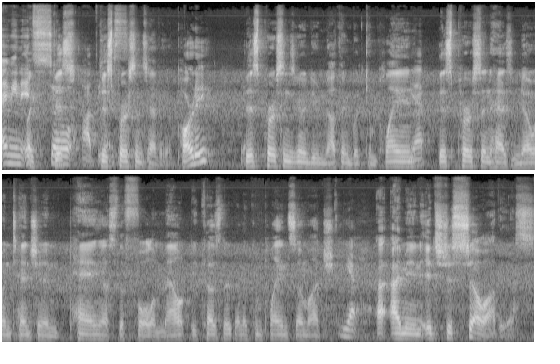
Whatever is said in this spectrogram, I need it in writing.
I mean, it's like so this, obvious. this person's having a party. This person's going to do nothing but complain. Yep. This person has no intention in paying us the full amount because they're going to complain so much. Yep. I, I mean, it's just so obvious.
